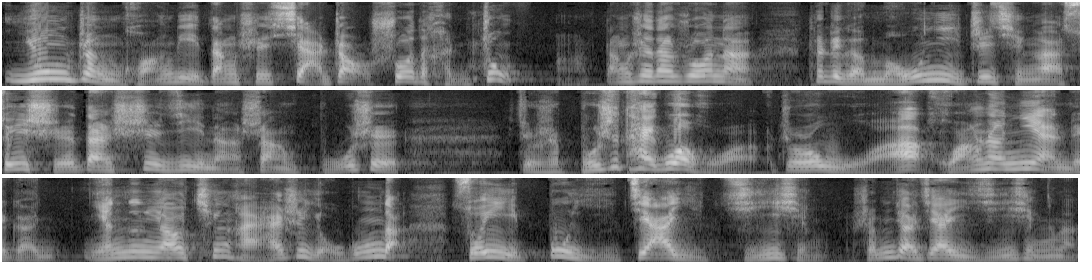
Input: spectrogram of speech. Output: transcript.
雍正皇帝当时下诏说的很重啊，当时他说呢，他这个谋逆之情啊虽实，但事迹呢尚不是，就是不是太过火。就是我皇上念这个年羹尧青海还是有功的，所以不以加以极刑。什么叫加以极刑呢？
